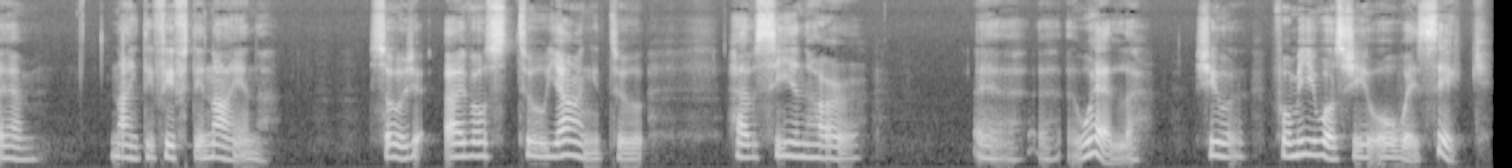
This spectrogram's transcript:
um, 1959 so I was too young to have seen her uh, uh, well. She, for me, was she always sick.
